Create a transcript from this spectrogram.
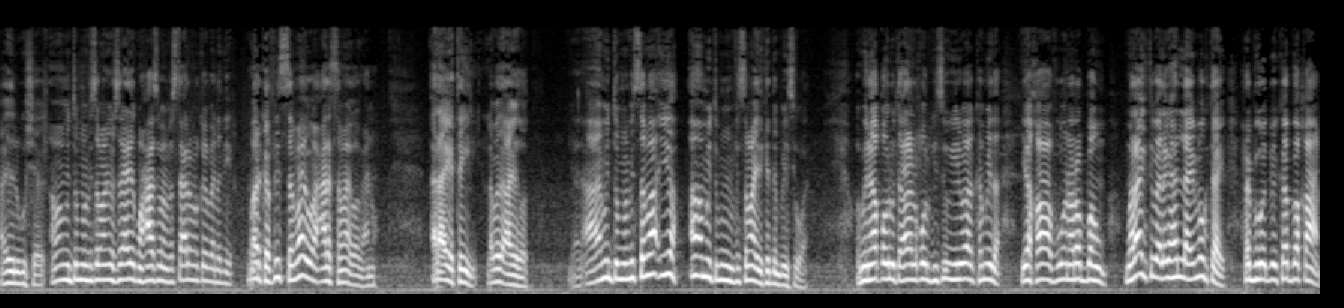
ayad lagu sheegay. Ama amintum fi samai yursal alaykum xaasiban fastaclamun kayfa nadiir. Marka fi samaa'i waa cala samaa'i waa macnuhu alaayatayni labada aayadood yani aamintum man fi samaa iyo ama amintum man fi sama idinka dambeysi waay wa minhaa qowluhu tacala qowlkiisa uu yihi waa kamida yakhaafuuna rabbahum malaa'igti baa laga hadlayay moogtahay rabbigood bay ka baqaan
